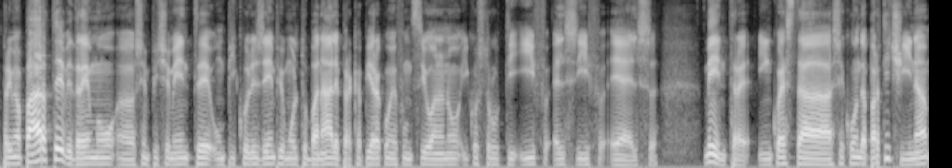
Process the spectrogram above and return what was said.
prima parte vedremo uh, semplicemente un piccolo esempio molto banale per capire come funzionano i costrutti if, else if e else. Mentre in questa seconda particina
